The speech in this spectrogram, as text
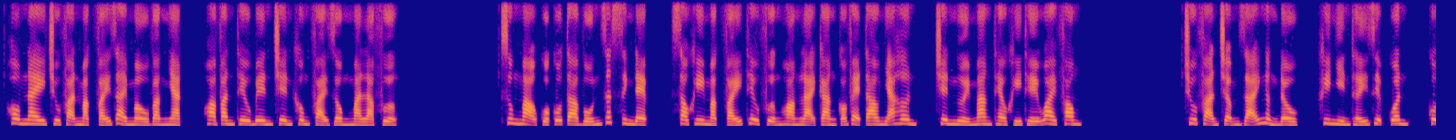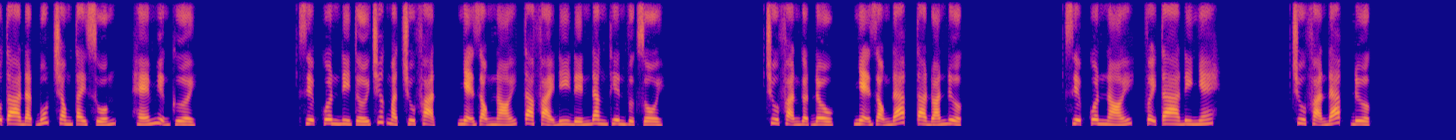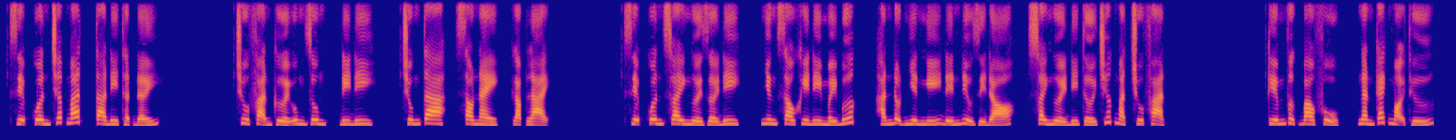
Hôm nay Chu Phạn mặc váy dài màu vàng nhạt, hoa văn thêu bên trên không phải rồng mà là phượng. Dung mạo của cô ta vốn rất xinh đẹp, sau khi mặc váy thêu phượng hoàng lại càng có vẻ tao nhã hơn, trên người mang theo khí thế oai phong. Chu Phạn chậm rãi ngẩng đầu, khi nhìn thấy Diệp Quân, cô ta đặt bút trong tay xuống, hé miệng cười. Diệp Quân đi tới trước mặt Chu Phạn, nhẹ giọng nói, ta phải đi đến Đăng Thiên vực rồi. Chu Phạn gật đầu, nhẹ giọng đáp, ta đoán được. Diệp Quân nói, vậy ta đi nhé. Chu Phạn đáp, được. Diệp Quân chớp mắt, ta đi thật đấy. Chu Phạn cười ung dung, đi đi. Chúng ta, sau này, gặp lại. Diệp Quân xoay người rời đi, nhưng sau khi đi mấy bước, hắn đột nhiên nghĩ đến điều gì đó, xoay người đi tới trước mặt Chu Phạn. Kiếm vực bao phủ, ngăn cách mọi thứ.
